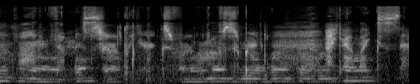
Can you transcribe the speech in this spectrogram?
I the lyrics for. I got like 7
